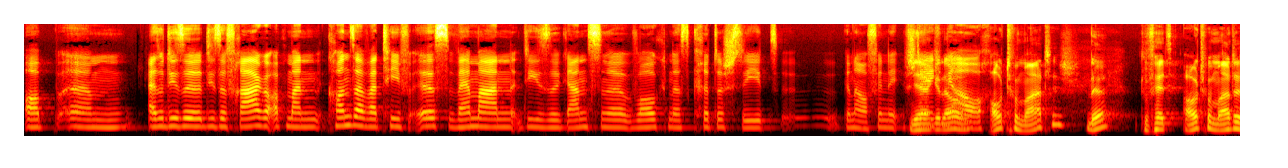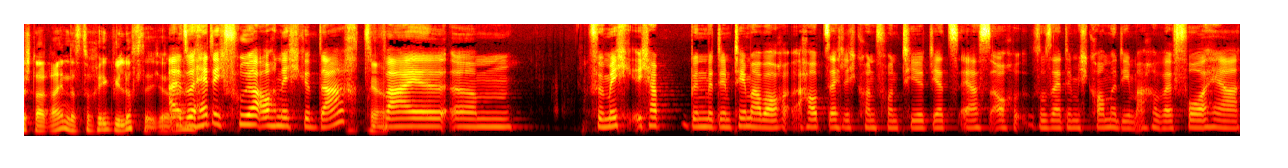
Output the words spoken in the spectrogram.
ob, ähm, also diese, diese Frage, ob man konservativ ist, wenn man diese ganze Wokeness kritisch sieht, genau, finde ich, ja, genau. ich mir auch. Automatisch, ne? Du fällst automatisch da rein, das ist doch irgendwie lustig, oder? Also hätte ich früher auch nicht gedacht, ja. weil ähm, für mich, ich hab, bin mit dem Thema aber auch hauptsächlich konfrontiert, jetzt erst auch so seitdem ich Comedy mache, weil vorher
